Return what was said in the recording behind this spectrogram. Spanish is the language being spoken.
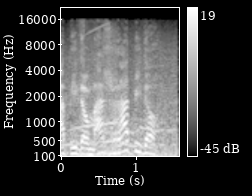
Rápido, más rápido.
